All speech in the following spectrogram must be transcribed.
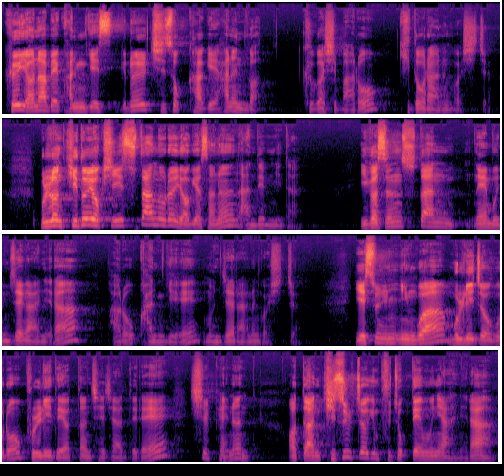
그 연합의 관계를 지속하게 하는 것, 그것이 바로 기도라는 것이죠. 물론 기도 역시 수단으로 여겨서는 안 됩니다. 이것은 수단의 문제가 아니라 바로 관계의 문제라는 것이죠. 예수님과 물리적으로 분리되었던 제자들의 실패는 어떠한 기술적인 부족 때문이 아니라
